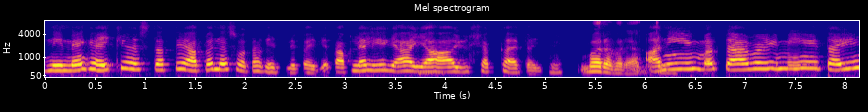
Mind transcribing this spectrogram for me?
निर्णय घ्यायचे असतात ते आपणच स्वतः घेतले पाहिजेत. आपल्याला या या आयुष्यात काय पाहिजे? बरोबर आहे अगदी. आणि मग त्यावेळी मी ताई.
